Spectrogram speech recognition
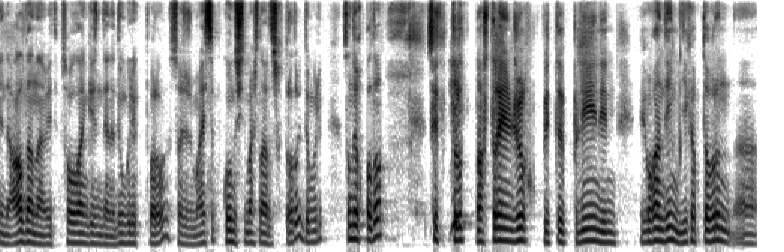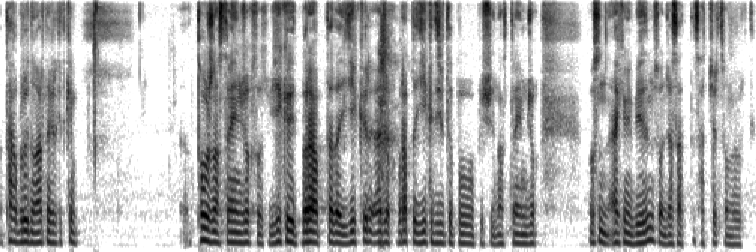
менде алдана бүйтіп соғылған кезінде ана дөңгелек бар ғой сол жер майысып гоночный машиналарда шығып тұрады ғой дөңгелек. Сондай болып қалды ғой. Сөйтіп тұрып настроением жоқ бүйтіп блин деймін оған дейін екі апта бұрын ә, тағы біреудің артына кіріп кеткенмін. Тоже настроением жоқ сосын екі рет бір аптада екі жоқ бір аптада екі болып еще настроением жоқ. Сосын әкеме бердім соны жасады да сатып жіберді сол көлікті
